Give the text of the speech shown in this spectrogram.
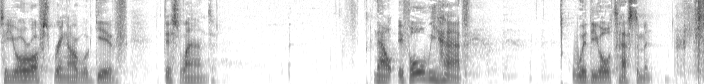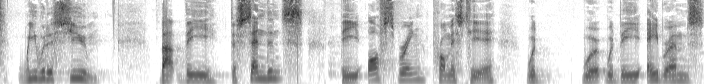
To your offspring I will give this land. Now, if all we had were the Old Testament, we would assume that the descendants, the offspring promised here, would, would be Abraham's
